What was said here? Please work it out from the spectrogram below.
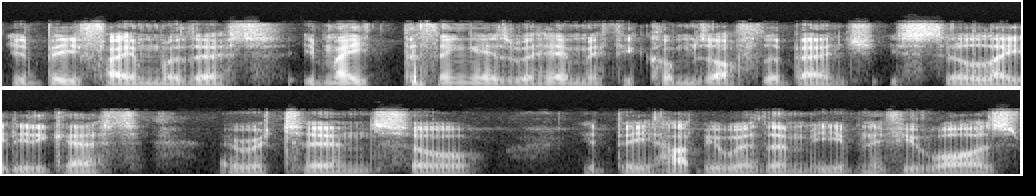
You'd be fine with it. He might. The thing is with him, if he comes off the bench, he's still likely to get a return. So you'd be happy with him, even if he was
